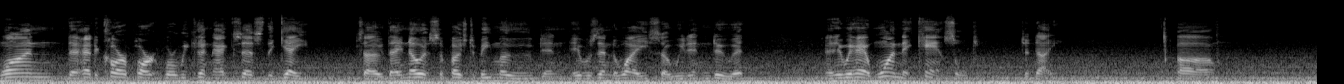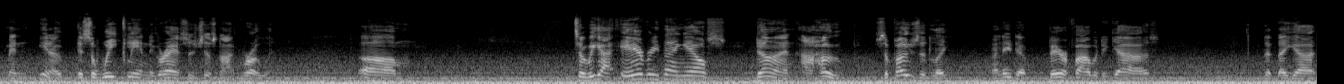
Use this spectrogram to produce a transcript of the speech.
one that had the car parked where we couldn't access the gate. So they know it's supposed to be moved and it was in the way, so we didn't do it. And then we had one that canceled today. Um, and, you know, it's a weekly and the grass is just not growing. Um, so we got everything else done, I hope, supposedly. I need to verify with the guys that they got.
